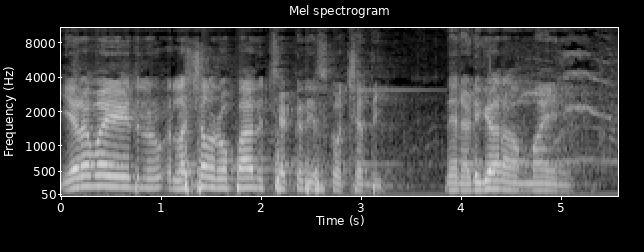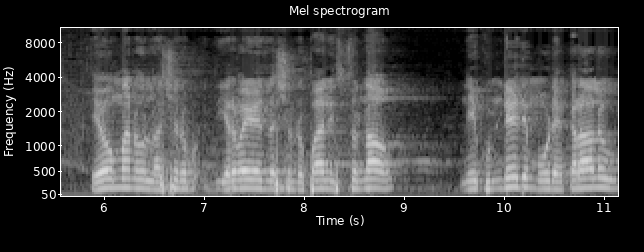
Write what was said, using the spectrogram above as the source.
ఇరవై ఐదు లక్షల రూపాయలు చెక్ తీసుకొచ్చింది. నేను అడిగాను ఆ అమ్మాయిని ఏమమ్మా నువ్వు లక్ష ఇరవై ఐదు లక్షల రూపాయలు ఇస్తున్నావు నీకుండేది మూడు ఎకరాలు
